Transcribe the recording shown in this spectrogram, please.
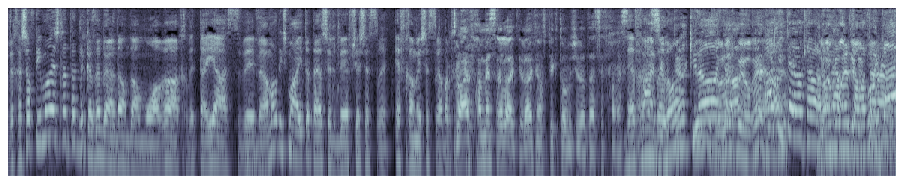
וחשבתי מה יש לתת לכזה בן אדם, אתה מוערך וטייס, ואמרתי, שמע, היית טייס של ב-F-16, F-15, אבל לא, F15 לא הייתי, לא הייתי מספיק טוב בשביל הטייס F15. אה, זה ב-F-15 לא? יותר כאילו? לא, זה הולך ויורד? אל תיתן לו את אתה לא. מקבל את המתנה.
